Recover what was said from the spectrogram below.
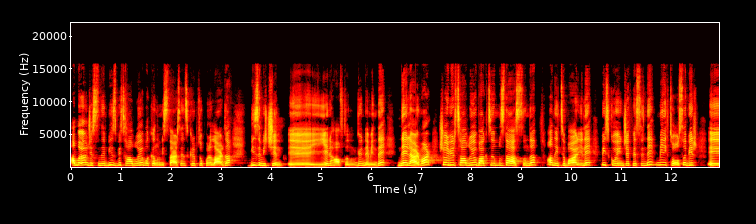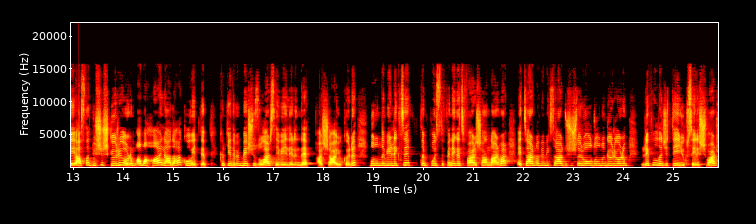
Ama öncesinde biz bir tabloya bakalım isterseniz kripto paralarda bizim için e, yeni haftanın gündeminde neler var? Şöyle bir tabloya baktığımızda aslında an itibariyle Bitcoin cephesinde minik de olsa bir e, aslında düşüş görüyorum ama hala daha kuvvetli. 47.500 dolar seviyelerinde aşağı yukarı. Bununla birlikte tabii pozitif ve negatif ayrışanlar var. Ethereum'da bir miktar düşüşler olduğunu görüyorum. Ripple'da ciddi yükseliş var.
